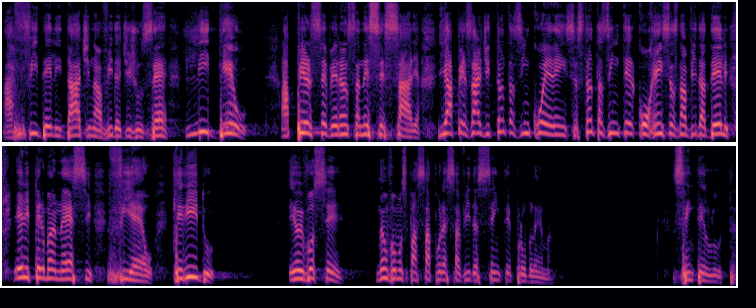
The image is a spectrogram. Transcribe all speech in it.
A fidelidade na vida de José lhe deu a perseverança necessária. E apesar de tantas incoerências, tantas intercorrências na vida dele, ele permanece fiel. Querido, eu e você não vamos passar por essa vida sem ter problema, sem ter luta,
